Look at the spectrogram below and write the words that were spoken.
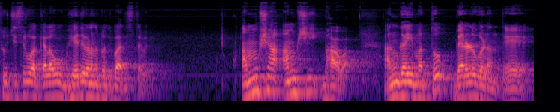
ಸೂಚಿಸಿರುವ ಕೆಲವು ಭೇದಗಳನ್ನು ಪ್ರತಿಪಾದಿಸುತ್ತವೆ. ಅಂಶ, ಅಂಶಿ, ಭಾವ, ಅಂಗೈ ಮತ್ತು ಬೆರಳುಗಳಂತೆ.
